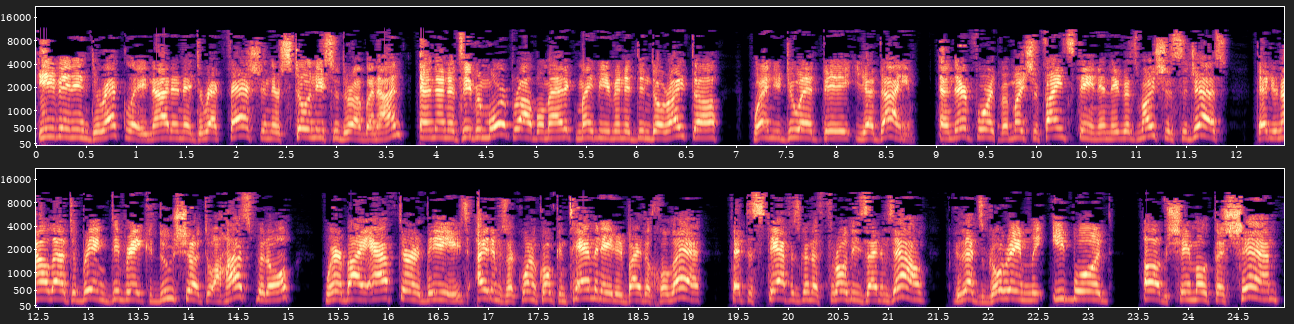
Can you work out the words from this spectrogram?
even indirectly, not in a direct fashion, there's still an Isud Rabbanan. And then it's even more problematic, maybe even a Dindoraita, when you do it be Yadayim. And therefore, Moshe Feinstein and the Moshe suggests that you're not allowed to bring divrei kedusha to a hospital, whereby after these items are quote unquote contaminated by the choleh, that the staff is going to throw these items out, because that's gorem ibud of shemot Hashem.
